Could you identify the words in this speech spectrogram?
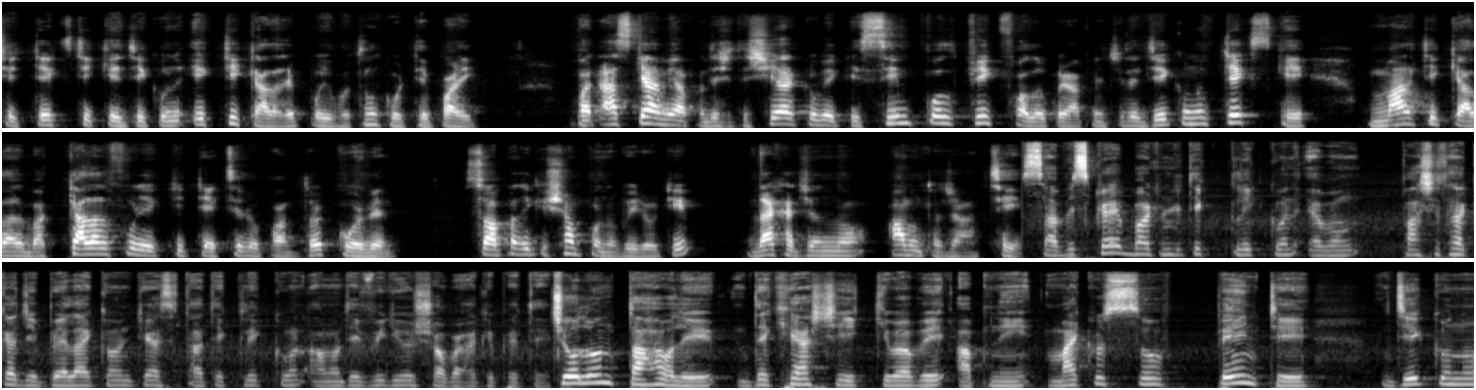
সেই টেক্সটটিকে যে কোনো একটি কালারে পরিবর্তন করতে পারি। বাট আজকে আমি আপনাদের সাথে শেয়ার করব একটি সিম্পল ট্রিক ফলো করে আপনি চাইলে যে কোনো টেক্সটকে মাল্টি কালার বা কালারফুল একটি টেক্সটে রূপান্তর করবেন। সো আপনাদেরকে সম্পূর্ণ ভিডিওটি দেখার জন্য আমন্ত্রণ জানাচ্ছি। সাবস্ক্রাইব বাটনটিতে ক্লিক করুন এবং পাশে থাকা যে বেল আইকনটি আছে, তাতে ক্লিক করুন আমাদের ভিডিও সবার আগে পেতে। চলুন তাহলে দেখে আসি কীভাবে আপনি মাইক্রোসফট পেন্টে যে কোনো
